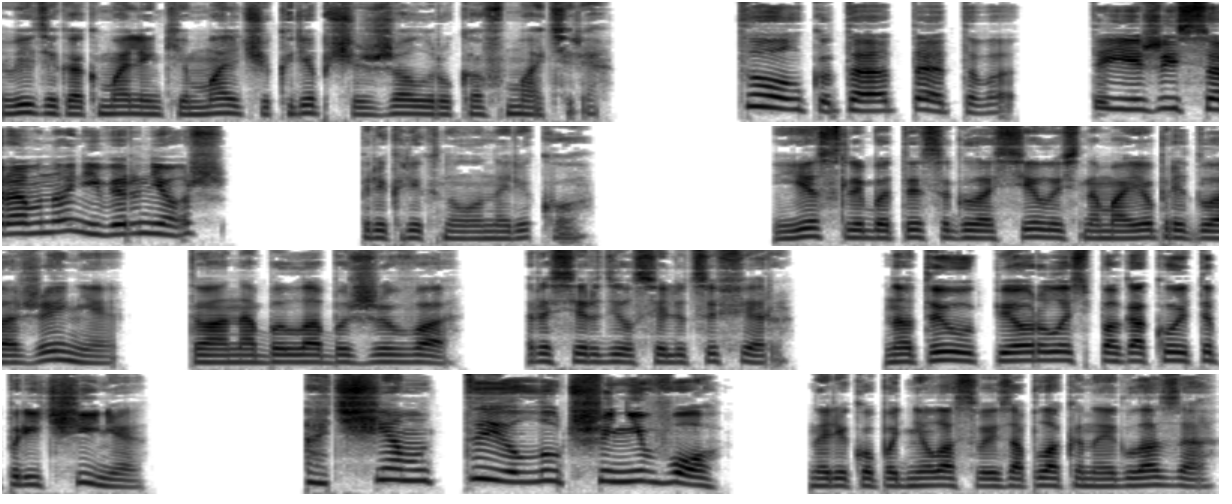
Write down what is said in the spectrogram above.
видя, как маленький мальчик крепче сжал рукав матери. «Толку-то от этого? Ты ей жизнь все равно не вернешь, прикрикнула Нарико. «Если бы ты согласилась на мое предложение, то она была бы жива», — рассердился Люцифер. «Но ты уперлась по какой-то причине». «А чем ты лучше него?» Нарико подняла свои заплаканные глаза.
